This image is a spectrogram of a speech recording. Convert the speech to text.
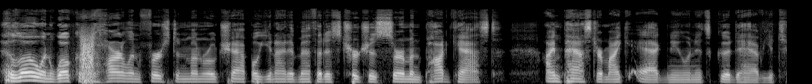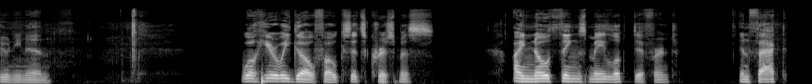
Hello and welcome to Harlan First and Monroe Chapel United Methodist Church's Sermon Podcast. I'm Pastor Mike Agnew and it's good to have you tuning in. Well, here we go, folks. It's Christmas. I know things may look different. In fact,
